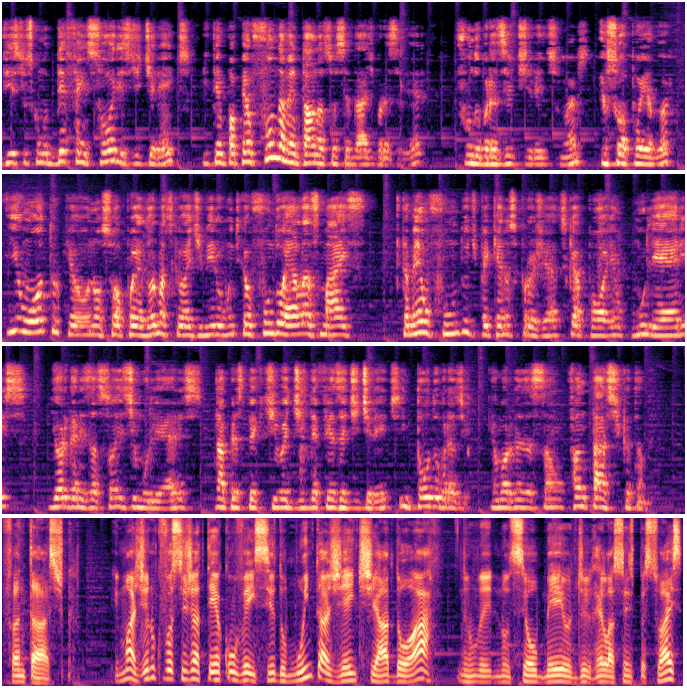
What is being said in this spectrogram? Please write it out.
vistos como defensores de direitos e tem um papel fundamental na sociedade brasileira. Fundo Brasil de Direitos Humanos. Eu sou apoiador. E um outro que eu não sou apoiador, mas que eu admiro muito, que é o Fundo Elas Mais, que também é um fundo de pequenos projetos que apoiam mulheres e organizações de mulheres na perspectiva de defesa de direitos em todo o Brasil. É uma organização fantástica também. Fantástica. Imagino que você já tenha convencido muita gente a doar no, seu meio de relações pessoais.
